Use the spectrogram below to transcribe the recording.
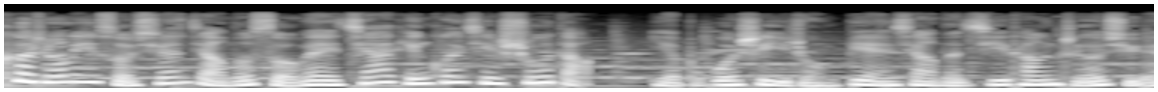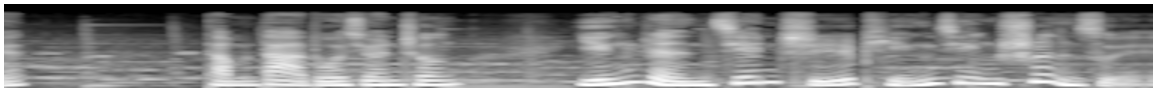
课程里所宣讲的所谓家庭关系疏导，也不过是一种变相的鸡汤哲学。他们大多宣称，隐忍、坚持、平静、顺遂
